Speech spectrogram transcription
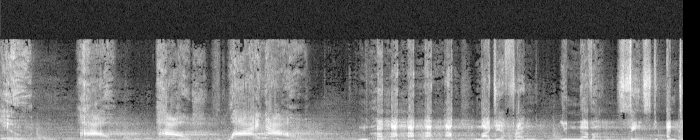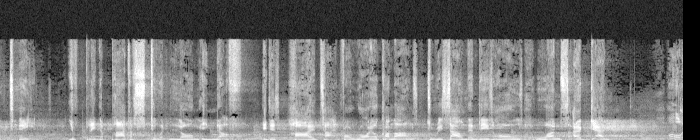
You. How? How? Why now? My dear friend, you never cease to entertain. You've played the part of steward long enough. It is high time for royal commands to resound in these halls once again. Oh,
